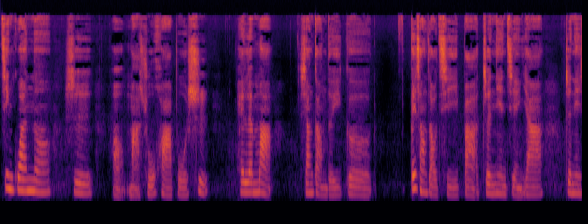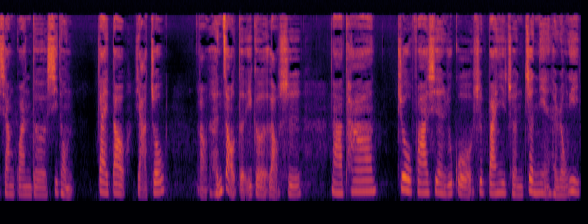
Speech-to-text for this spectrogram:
静观呢是呃马淑华博士，Helma 香港的一个。非常早期把正念减压、正念相关的系统带到亚洲啊，很早的一个老师，那他就发现，如果是翻译成正念，很容易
